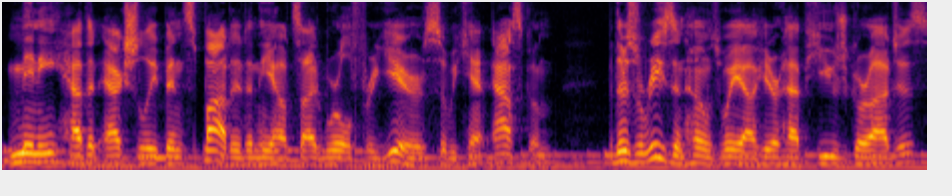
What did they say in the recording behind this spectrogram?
Many haven't actually been spotted in the outside world for years, so we can't ask them. But there's a reason homes way out here have huge garages.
